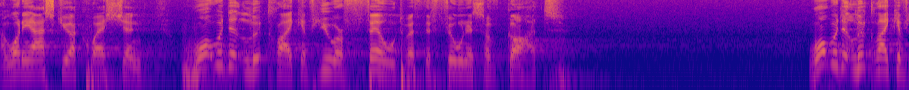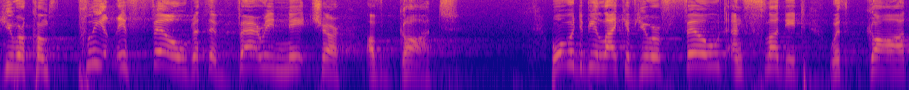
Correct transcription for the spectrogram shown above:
I want to ask you a question. What would it look like if you were filled with the fullness of God? What would it look like if you were completely filled with the very nature of God? What would it be like if you were filled and flooded with God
